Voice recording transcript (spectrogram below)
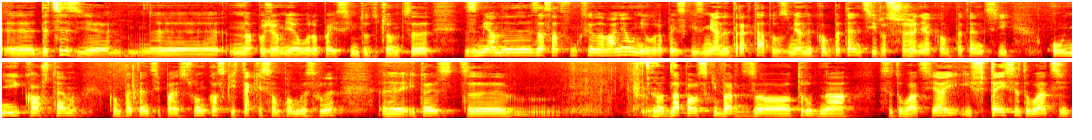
e, decyzje e, na poziomie europejskim dotyczące zmiany zasad funkcjonowania Unii Europejskiej, zmiany traktatów, zmiany kompetencji, rozszerzenia kompetencji Unii kosztem kompetencji państw członkowskich. Takie są pomysły e, i to jest no, dla Polski bardzo trudna sytuacja i w tej sytuacji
